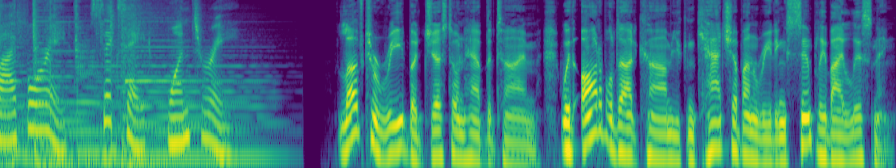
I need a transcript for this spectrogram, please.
548 6813. Love to read but just don't have the time? With Audible.com, you can catch up on reading simply by listening.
